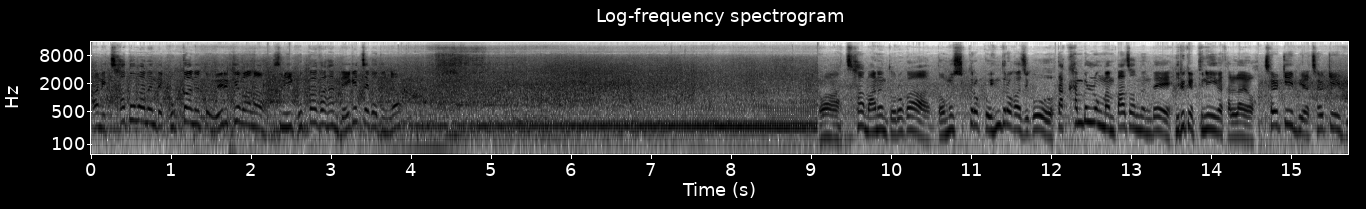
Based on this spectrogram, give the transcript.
아니 차도 많은데 고가는 또 왜 이렇게 많아? 지금 이 고가가 한 4개째거든요. 와 차 많은 도로가 너무 시끄럽고 힘들어가지고 딱 한 블록만 빠졌는데 이렇게 분위기가 달라요. 철길뷰야 철길뷰.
